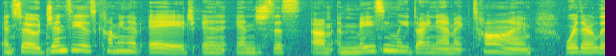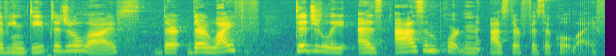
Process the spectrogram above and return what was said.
And so Gen Z is coming of age in, in just this um, amazingly dynamic time where they're living deep digital lives. Their their life digitally as as important as their physical life.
